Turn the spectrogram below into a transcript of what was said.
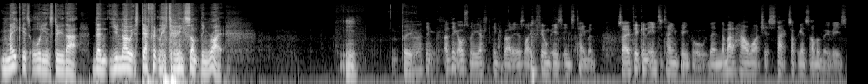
make its audience do that, then you know it's definitely doing something right. Mm. But I think I think ultimately you have to think about it as like film is entertainment. So if it can entertain people, then no matter how much it stacks up against other movies,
